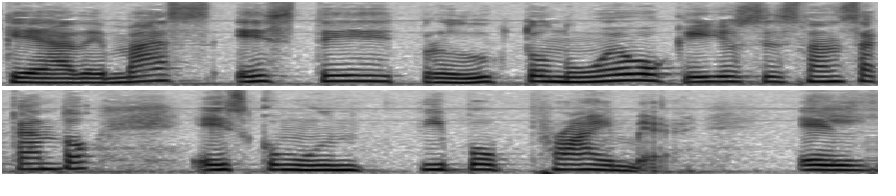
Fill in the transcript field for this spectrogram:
que además este producto nuevo que ellos están sacando es como un tipo primer. El,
